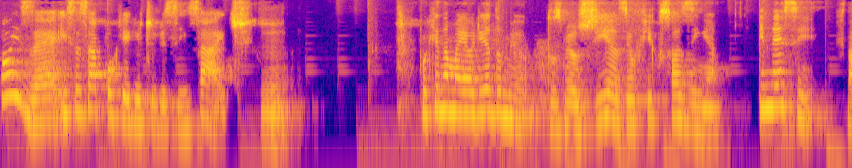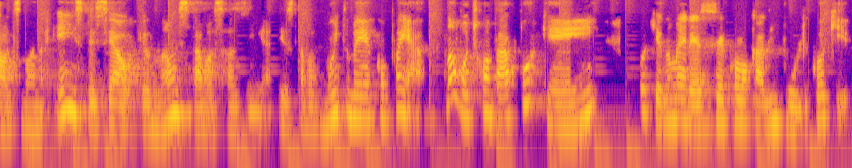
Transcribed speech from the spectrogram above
Pois é, e você sabe por que eu tive esse insight? Hum. Porque na maioria do meu, dos meus dias eu fico sozinha. E nesse final de semana em especial, eu não estava sozinha, eu estava muito bem acompanhada. Não vou te contar por quem, porque não merece ser colocado em público aqui.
